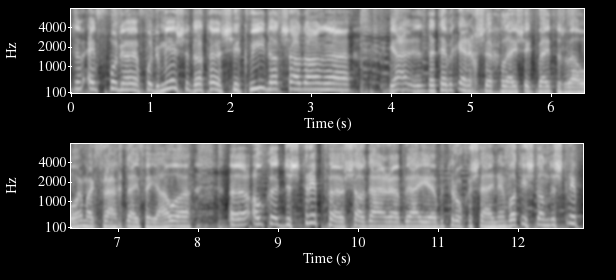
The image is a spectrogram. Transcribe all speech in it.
dan even voor de, voor de mensen, dat eh, circuit, dat zou dan... eh, ja, dat heb ik ergens eh, gelezen, ik weet het wel hoor, maar ik vraag het even aan jou. eh, eh, ook eh, de strip eh, zou daarbij bij betrokken zijn. En wat is dan de strip?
